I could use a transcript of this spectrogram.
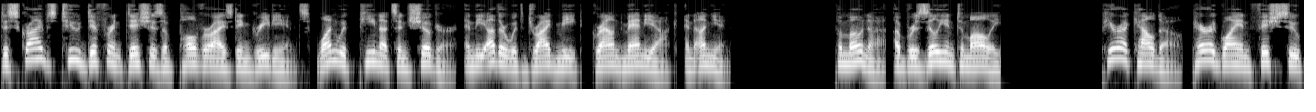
describes two different dishes of pulverized ingredients, one with peanuts and sugar, and the other with dried meat, ground manioc, and onion. Pamonha, a Brazilian tamale. Pira caldo, Paraguayan fish soup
